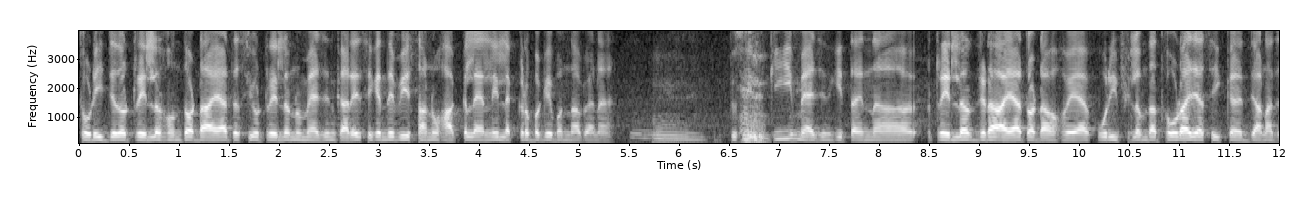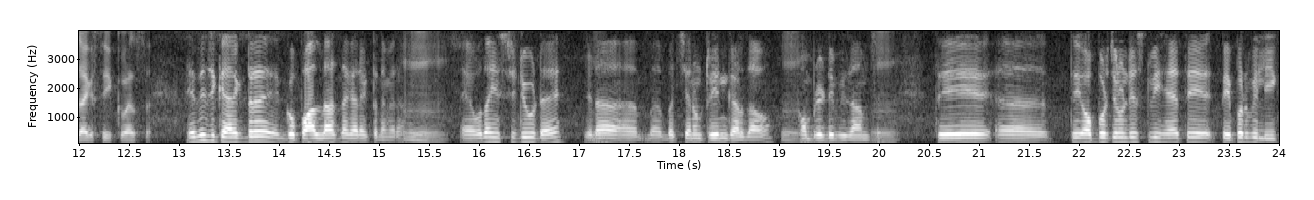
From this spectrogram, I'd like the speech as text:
ਥੋੜੀ ਜਦੋਂ ਟ੍ਰੇਲਰ ਹੁਣ ਤੁਹਾਡਾ ਆਇਆ ਤਾਂ ਅਸੀਂ ਉਹ ਟ੍ਰੇਲਰ ਨੂੰ ਇਮੇਜਿਨ ਕਰ ਰਹੇ ਸੀ। ਕਹਿੰਦੇ ਵੀ ਸਾਨੂੰ ਹੱਕ ਲੈਣ ਲਈ ਲੱਕੜ ਬੱਗੇ ਬੰਨਾ ਪੈਣਾ। ਹੈ ਤੁਸੀਂ ਕੀ ਇਮੇਜਿਨ ਕੀਤਾ ਇਹਨਾਂ ਟ੍ਰੇਲਰ ਜਿਹੜਾ ਆਇਆ ਤੁਹਾਡਾ ਹੋਇਆ ਪੂਰੀ ਫਿਲਮ ਦਾ ਥੋੜਾ ਜਿਹਾ ਸੀ ਜਾਣਾ ਚਾਹੇ ਸੀਕੁਐਂਸ ਇਹਦੇ ਚ ਕੈਰੈਕਟਰ ਗੋਪਾਲ ਦਾਸ ਦਾ ਕੈਰੈਕਟਰ ਹੈ ਮੇਰਾ। ਇਹ ਉਹਦਾ ਇੰਸਟੀਚਿਊਟ ਹੈ ਜਿਹੜਾ ਬੱਚਿਆਂ ਨੂੰ ਟ੍ਰੇਨ ਕਰਦਾ ਉਹ ਕੰਪੀਟੀਟਿਵ ਐਗਜ਼ਾਮ ਚ। ਤੇ ਤੇ ਓਪਰਚੁਨਿਟਿਸਟ ਵੀ ਹੈ ਤੇ ਪੇਪਰ ਵੀ ਲੀਕ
